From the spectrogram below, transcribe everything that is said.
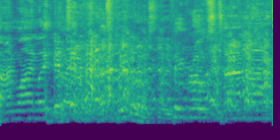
timeline, lady? That's, that's pig roast, lady. Pig roast timeline.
